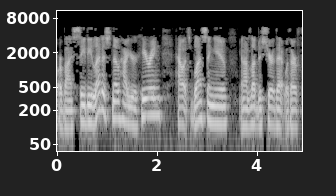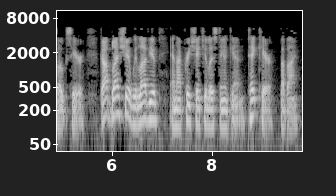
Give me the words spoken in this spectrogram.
or by CD. Let us know how you're hearing, how it's blessing you, and I'd love to share that with our folks here. God bless you. We love you, and I appreciate you listening again. Take care. Bye bye.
